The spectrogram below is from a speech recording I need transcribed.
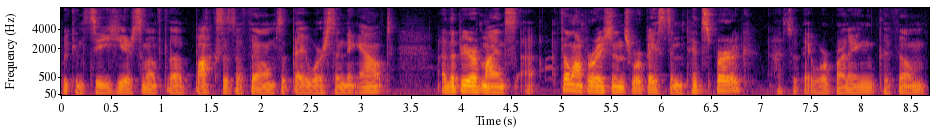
We can see here some of the boxes of films that they were sending out. Uh, the Bureau of Mines uh, film operations were based in Pittsburgh, uh, so they were running the film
